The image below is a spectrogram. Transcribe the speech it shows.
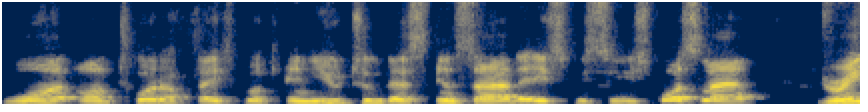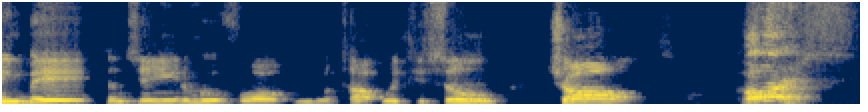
one on Twitter, Facebook, and YouTube. That's inside the HBCU Sports Lab. Dream big, continue to move forward. We will talk with you soon. Charles. Of course.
